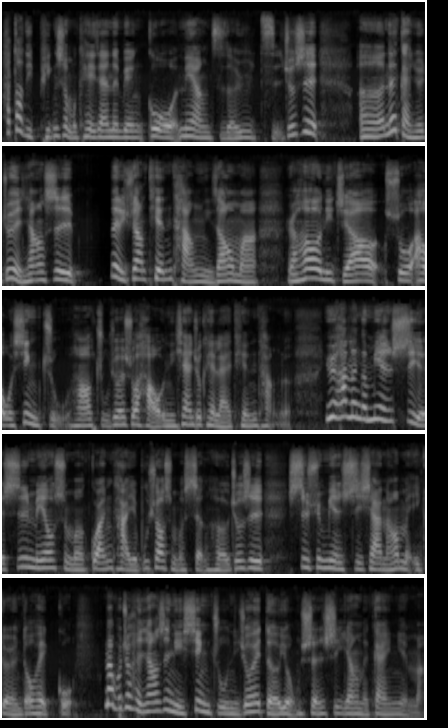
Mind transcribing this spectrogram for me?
他到底凭什么可以在那边过那样子的日子？就是呃，那感觉就很像是。那里就像天堂，你知道吗？然后你只要说啊，我信主，然后主就会说好，你现在就可以来天堂了。因为他那个面试也是没有什么关卡，也不需要什么审核，就是试训面试一下，然后每一个人都会过。那不就很像是你信主，你就会得永生是一样的概念嘛？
